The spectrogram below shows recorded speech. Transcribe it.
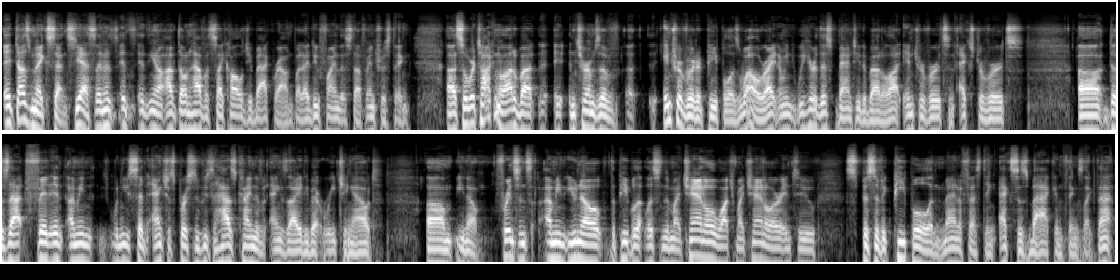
It does make sense, yes. And it's, it's it, you know, I don't have a psychology background, but I do find this stuff interesting. Uh, so we're talking a lot about uh, in terms of uh, introverted people as well, right? I mean, we hear this bantied about a lot: introverts and extroverts. Uh, does that fit in? I mean, when you said anxious person who has kind of anxiety about reaching out, um, you know, for instance, I mean, you know, the people that listen to my channel, watch my channel, are into specific people and manifesting X's back and things like that.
